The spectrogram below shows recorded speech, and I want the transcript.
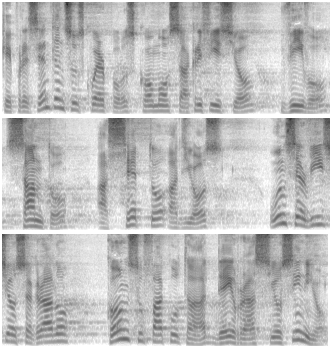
que presenten sus cuerpos como sacrificio vivo, santo, acepto a Dios, un servicio sagrado con su facultad de raciocinio,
